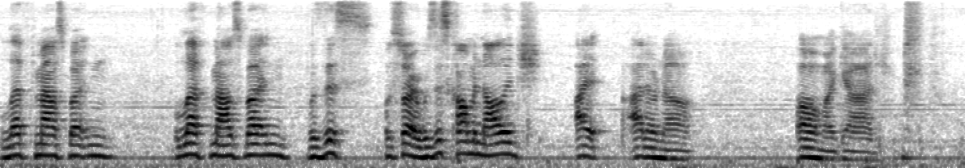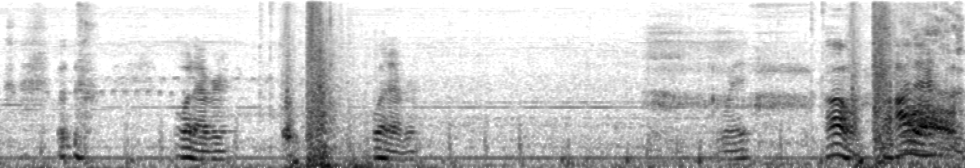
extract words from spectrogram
Left mouse button. Left mouse button. Was this. I'm sorry, was this common knowledge? I. I don't know. Oh my god. Whatever. Whatever. Wait. Oh, oh, hi there.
